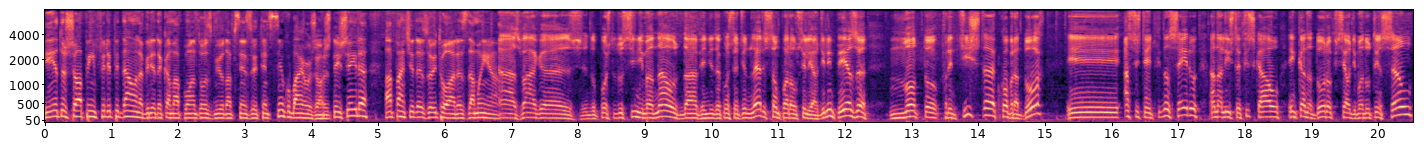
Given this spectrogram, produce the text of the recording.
e do Shopping Felipe Down, na Avenida Camapuã 2985, bairro Jorge Teixeira, a partir das 8 horas da manhã. As vagas do posto do Cine Manaus, da Avenida Constantino Neri, são para auxiliar de limpeza, motofrentista, cobrador e assistente financeiro, analista fiscal, encanador oficial de manutenção,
